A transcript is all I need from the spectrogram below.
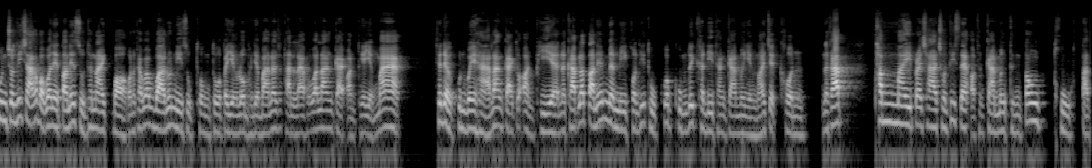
คุณชนทิชาก็บอกว่าเนี่ยตอนนี้ศูนย์ทนายบอกนะครับว่าวารุณีสุขทงตัวไปยังโรงพยาบาลราชทันแล้วเพราะว่าร่างกายอ่อนเพลียอย่างมาก ช่นเดียวคุณเวหาร่างกายก็อ่อนเพลียนะครับ แล้วตอนนี้มันมีคนที่ถูกควบคุมด้วยคดีทางการเมืองอย่างน้อย 7 คนนะครับทำไมประชาชนที่แสดงออกทางการเมืองถึงต้องถูกตัด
